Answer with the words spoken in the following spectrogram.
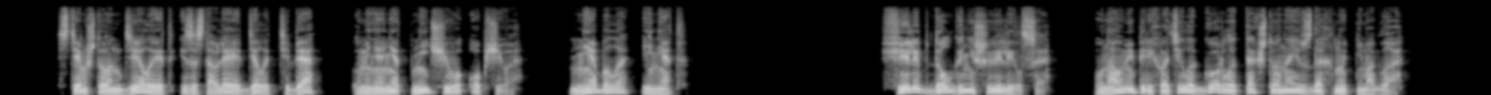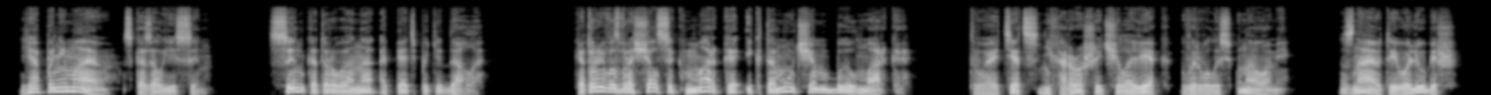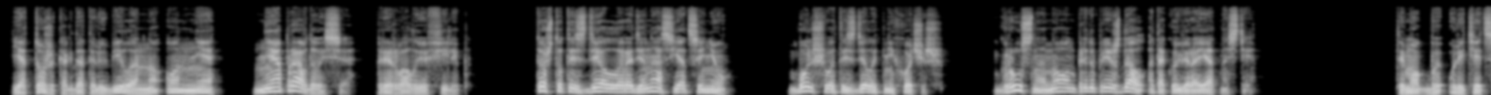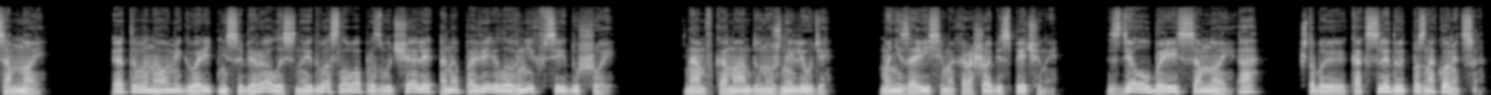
С тем, что он делает и заставляет делать тебя, у меня нет ничего общего. Не было и нет. Филипп долго не шевелился. У Наоми перехватило горло так, что она и вздохнуть не могла. «Я понимаю», — сказал ей сын сын, которого она опять покидала. Который возвращался к Марко и к тому, чем был Марко. «Твой отец нехороший человек», — вырвалось у Наоми. «Знаю, ты его любишь. Я тоже когда-то любила, но он не...» «Не оправдывайся», — прервал ее Филипп. «То, что ты сделала ради нас, я ценю. Большего ты сделать не хочешь. Грустно, но он предупреждал о такой вероятности». «Ты мог бы улететь со мной». Этого Наоми говорить не собиралась, но едва слова прозвучали, она поверила в них всей душой. «Нам в команду нужны люди. Мы независимы, хорошо обеспечены. Сделал бы рейс со мной, а? Чтобы как следует познакомиться».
